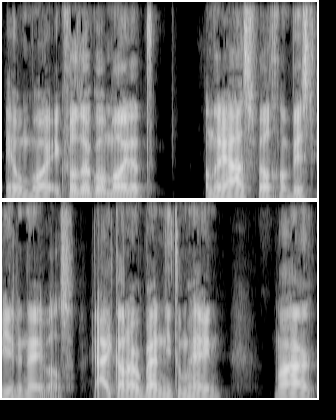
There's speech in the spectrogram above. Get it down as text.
heel mooi. Ik vond het ook wel mooi dat André Haas wel gewoon wist wie René was. Ja, ik kan er ook bijna niet omheen. Maar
